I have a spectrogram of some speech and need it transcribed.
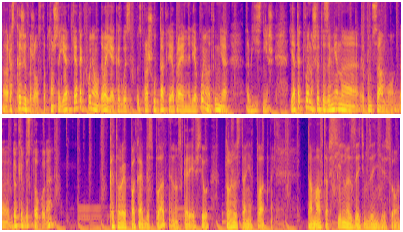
А, расскажи, пожалуйста, потому что я, я так понял, давай я как бы спрошу, так ли я правильно ли я понял, а ты мне объяснишь. Я так понял, что это замена этому самому э, докер десктопу, да? Которая пока бесплатная, но, скорее всего, тоже станет платной. Там автор сильно за этим заинтересован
